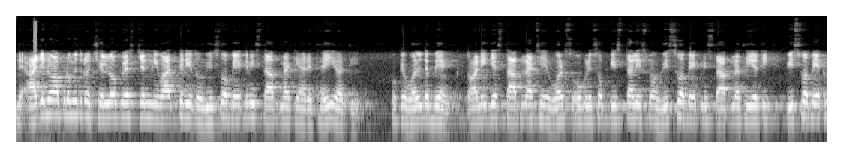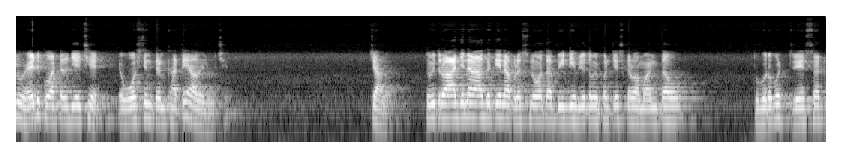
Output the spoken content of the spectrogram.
ને આજનો આપણો મિત્રો છેલ્લો ક્વેશ્ચનની વાત કરીએ તો વિશ્વ બેંકની સ્થાપના ક્યારે થઈ હતી? Okay, World Bank. તો આની જે સ્થાપના છે, વર્ષ ઓગણીસો પિસ્તાલીસમાં વિશ્વ બેંકની સ્થાપના થઈ હતી. વિશ્વ બેંકનું હેડક્વાર્ટર જે છે, એ વોશિંગ્ટન ખાતે આવેલું છે. ચાલો. તો મિત્રો આજના અગત્યના પ્રશ્નો હતા. પીડીએફ જો તમે પરચેસ કરવા માંગતા હો, તો બરાબર ત્રેસઠ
